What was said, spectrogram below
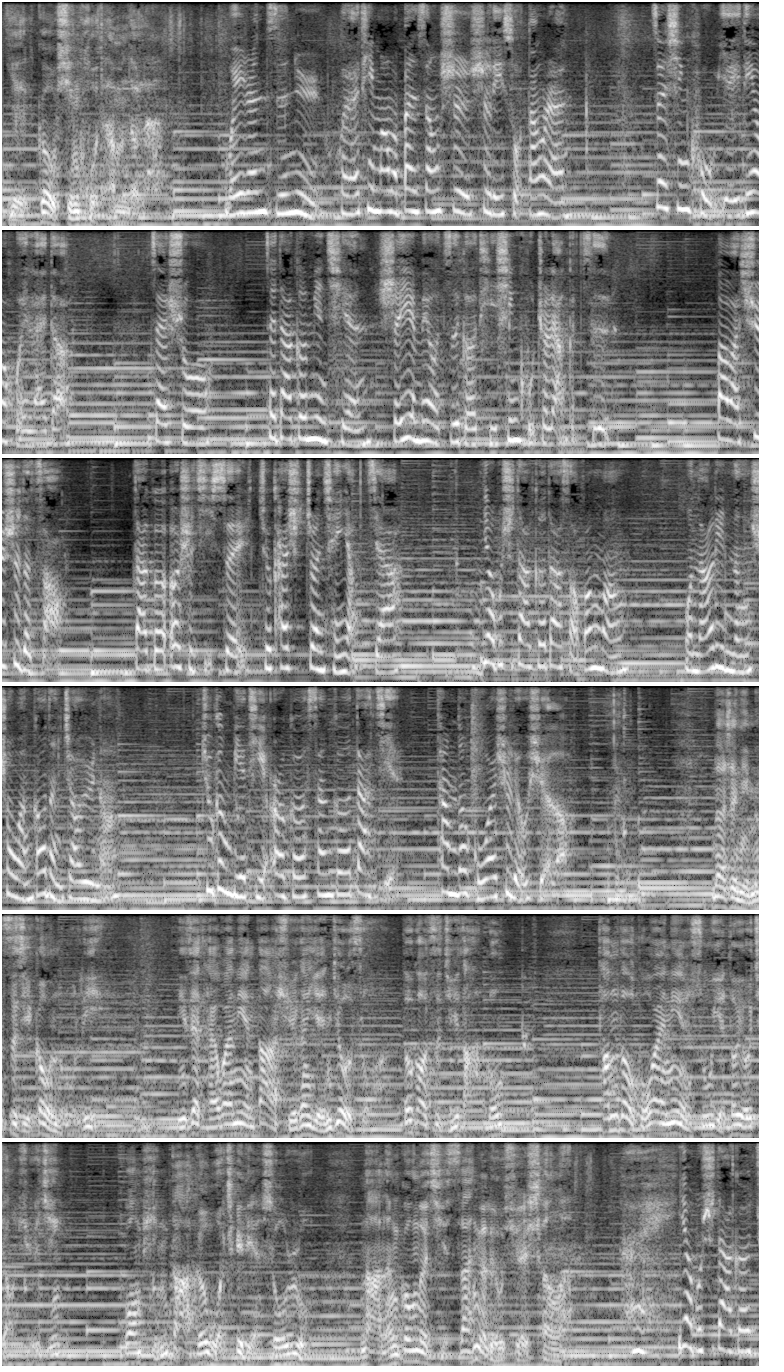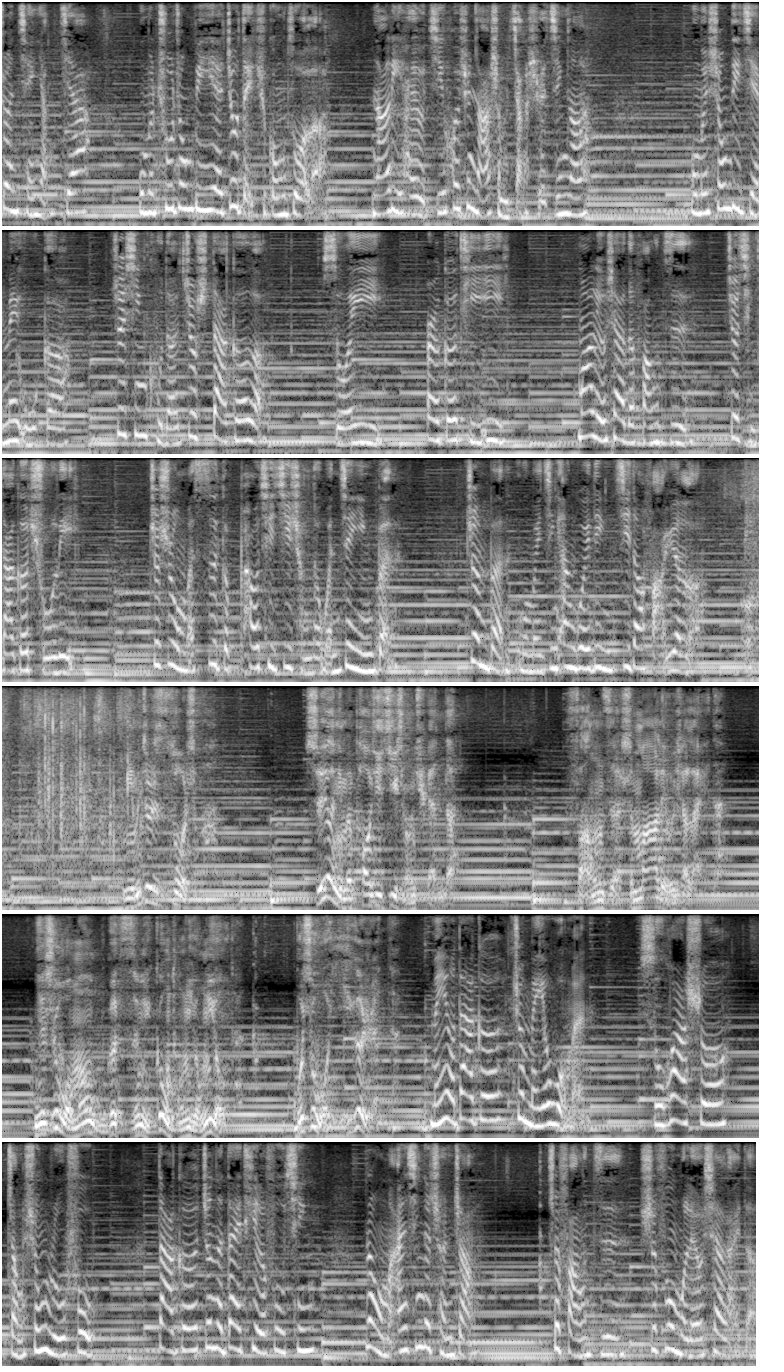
也够辛苦他们的了。为人子女回来替妈妈办丧事是理所当然，再辛苦也一定要回来的。再说，在大哥面前，谁也没有资格提辛苦这两个字。爸爸去世的早，大哥二十几岁就开始赚钱养家，要不是大哥大嫂帮忙，我哪里能受完高等教育呢？就更别提二哥、三哥、大姐，他们到国外去留学了。那是你们自己够努力。你在台湾念大学跟研究所都靠自己打工，他们到国外念书也都有奖学金，光凭大哥我这点收入，哪能供得起三个留学生啊？唉，要不是大哥赚钱养家，我们初中毕业就得去工作了，哪里还有机会去拿什么奖学金呢？我们兄弟姐妹五个，最辛苦的就是大哥了，所以二哥提议，妈留下的房子就请大哥处理。这是我们四个抛弃继承的文件影本，正本我们已经按规定寄到法院了。啊！你们这是做什么？谁要你们抛弃继承权的？房子是妈留下来的，也是我们五个子女共同拥有的，不是我一个人的。没有大哥就没有我们。俗话说“长兄如父”，大哥真的代替了父亲，让我们安心的成长。这房子是父母留下来的。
